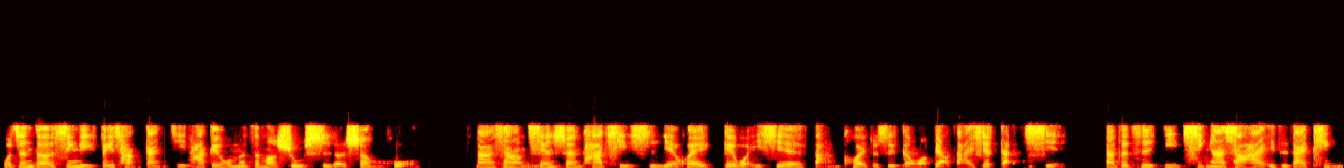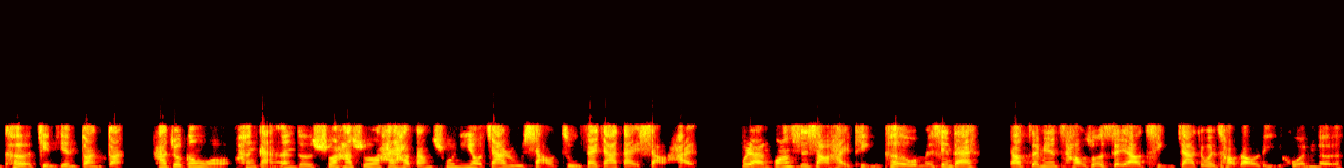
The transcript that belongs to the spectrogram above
我真的心里非常感激他给我们这么舒适的生活。那像先生，他其实也会给我一些反馈，就是跟我表达一些感谢。那这次疫情啊，小孩一直在停课，间间断断，他就跟我很感恩的说：“他说还好当初你有加入小组，在家带小孩，不然光是小孩停课，我们现在要这边吵说谁要请假，就会吵到离婚了。”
